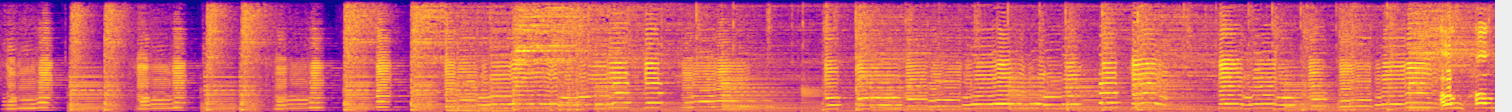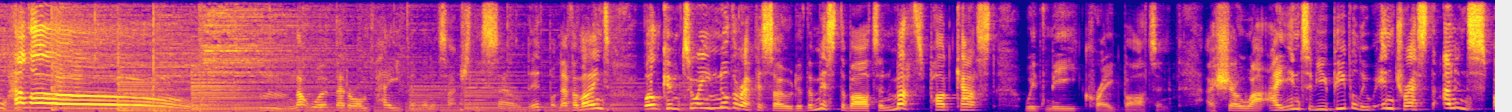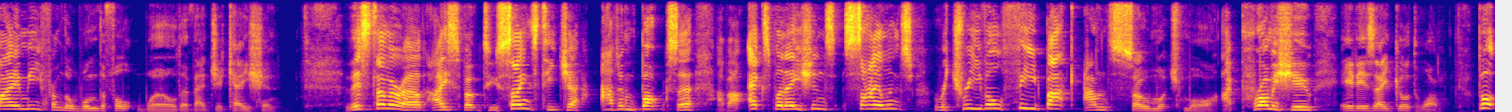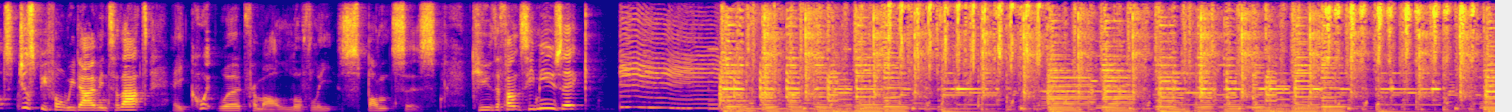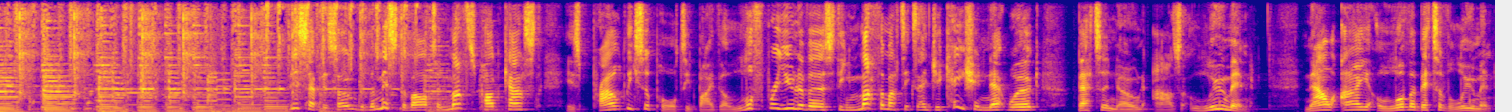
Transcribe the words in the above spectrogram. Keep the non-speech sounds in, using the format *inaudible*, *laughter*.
Ho ho hello! Hmm, that worked better on paper than it's actually sounded, but never mind. Welcome to another episode of the Mr. Barton Maths Podcast with me, Craig Barton, a show where I interview people who interest and inspire me from the wonderful world of education. This time around, I spoke to science teacher Adam Boxer about explanations, silence, retrieval, feedback, and so much more. I promise you, it is a good one. But just before we dive into that, a quick word from our lovely sponsors. Cue the fancy music. This episode of the Mr. Barton Maths Podcast is proudly supported by the Loughborough University Mathematics Education Network, better known as Lumen. Now, I love a bit of Lumen.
